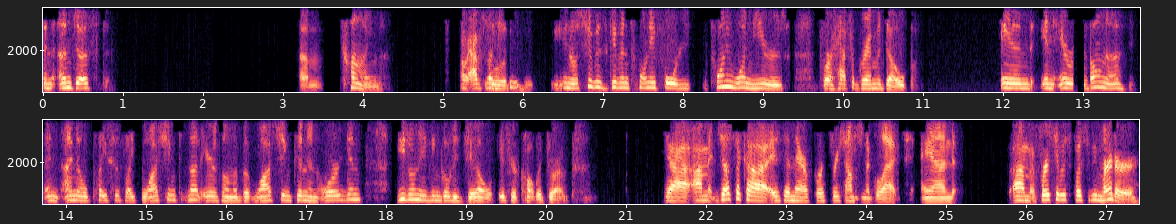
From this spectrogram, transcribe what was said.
an unjust um, time. Oh, absolutely. Like, you know, she was given 24, 21 years for a half a gram of dope. And in Arizona, and I know places like Washington, not Arizona, but Washington and Oregon, you don't even go to jail if you're caught with drugs. Yeah, um, Jessica is in there for three counts of neglect, and um, at first it was supposed to be murder,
